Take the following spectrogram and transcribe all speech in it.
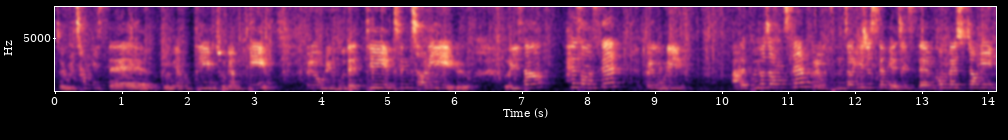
저희 우리 찬미 쌤, 음향팀, 조명팀, 그리고 우리 무대팀, 승철이, 그리고 의상, 혜선 쌤, 그리고 우리 RF 효정 쌤, 그리고 분장 희주 쌤, 예진 쌤, 컴매 수정이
